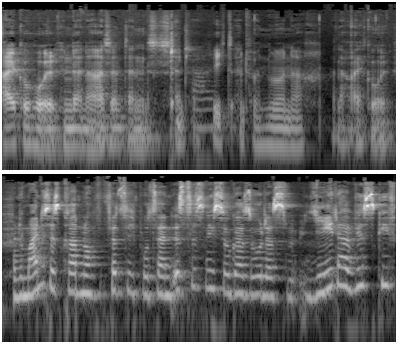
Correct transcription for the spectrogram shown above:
Alkohol in der Nase und dann riecht es einfach nur nach, nach Alkohol. Du meintest jetzt gerade noch 40 Prozent. Ist es nicht sogar so, dass jeder Whisky,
